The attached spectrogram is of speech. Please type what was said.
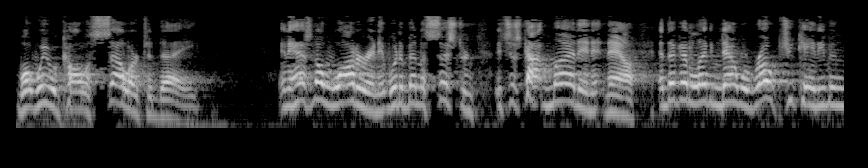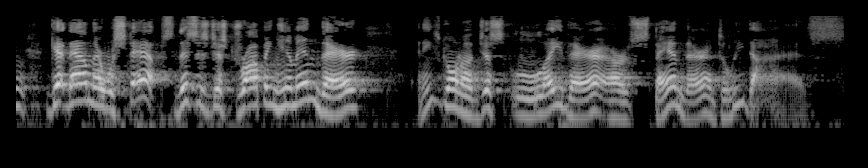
what we would call a cellar today and it has no water in it. It would have been a cistern. It's just got mud in it now. And they're going to let him down with ropes. You can't even get down there with steps. This is just dropping him in there. And he's going to just lay there or stand there until he dies.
